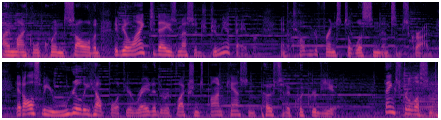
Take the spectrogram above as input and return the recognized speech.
I'm Michael Quinn Sullivan. If you like today's message, do me a favor and tell your friends to listen and subscribe. It'd also be really helpful if you rated the Reflections podcast and posted a quick review. Thanks for listening.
